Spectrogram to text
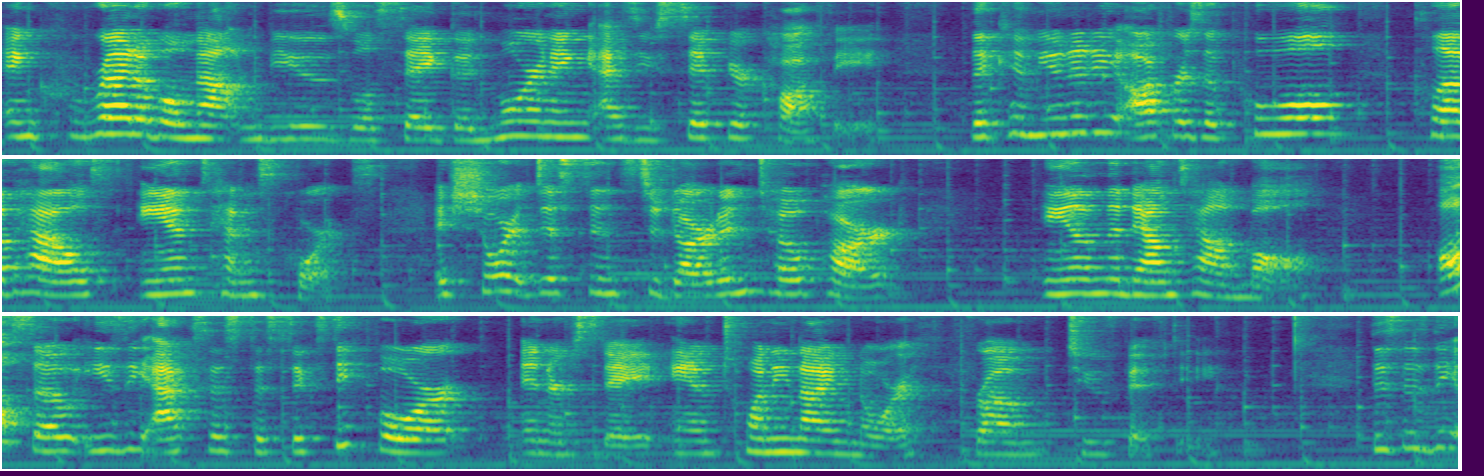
Incredible mountain views will say good morning as you sip your coffee. The community offers a pool, clubhouse, and tennis courts, a short distance to Darden Towe Park, and the downtown mall. Also, easy access to 64 Interstate and 29 North from 250. This is the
